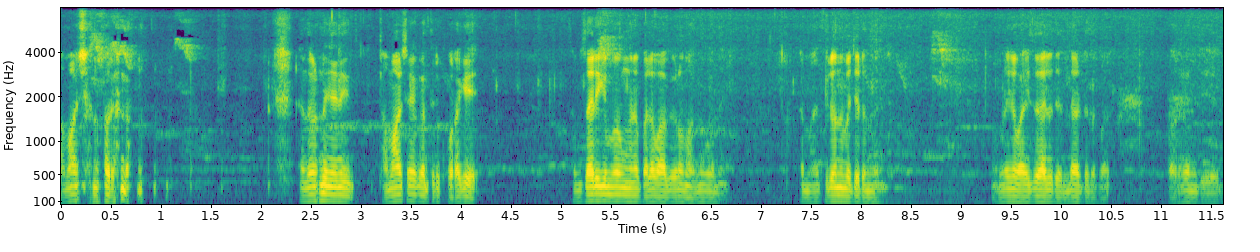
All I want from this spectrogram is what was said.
തമാശയൊന്നും പറയണ്ട. അതുകൊണ്ട് ഞാൻ തമാശയൊക്കെ ഇത്തിരി കുറകെ സംസാരിക്കുമ്പോൾ ഇങ്ങനെ പല വാക്കുകളും വന്നു പോകുന്നത് എന്റെ മനസ്സിലൊന്നും വെച്ചിരുന്നില്ല നമ്മളിങ്ങനെ വയസ്സുകാലത്ത് എന്തായിട്ട് പറയാൻ ചെയ്യും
